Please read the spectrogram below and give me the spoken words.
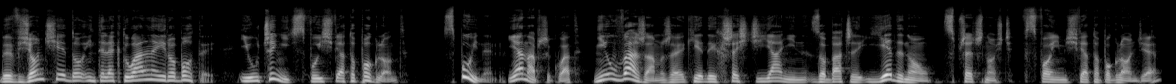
by wziąć się do intelektualnej roboty i uczynić swój światopogląd spójnym. Ja na przykład nie uważam, że kiedy chrześcijanin zobaczy jedną sprzeczność w swoim światopoglądzie,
